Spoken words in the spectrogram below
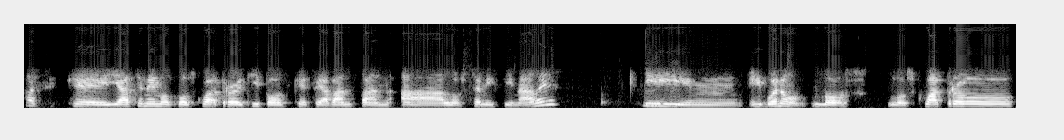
Así que ya tenemos los cuatro equipos que se avanzan a los semifinales. Y, y bueno, los, los cuatro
